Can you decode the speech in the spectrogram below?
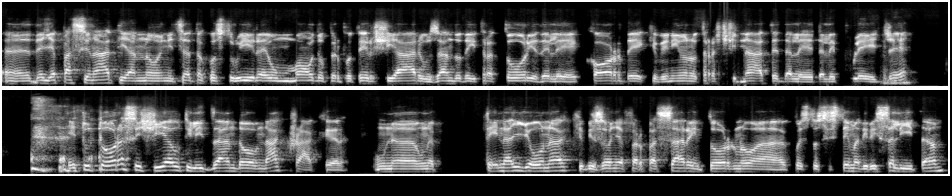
eh, degli appassionati hanno iniziato a costruire un modo per poter sciare usando dei trattori e delle corde che venivano trascinate dalle, dalle pulegge e tuttora si scia utilizzando un nutcracker, una, una tenagliona che bisogna far passare intorno a questo sistema di risalita.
